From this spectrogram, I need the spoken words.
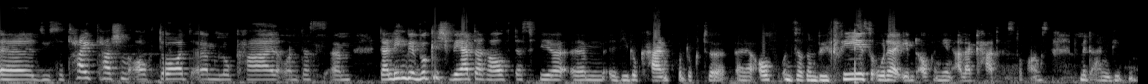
äh, süße Teigtaschen auch dort ähm, lokal. Und das, ähm, da legen wir wirklich Wert darauf, dass wir ähm, die lokalen Produkte äh, auf unseren Buffets oder eben auch in den à la carte Restaurants mit anbieten.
